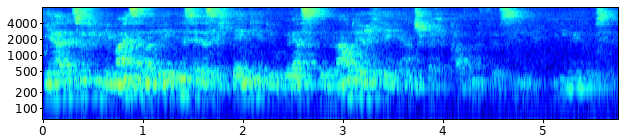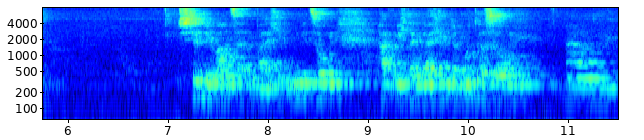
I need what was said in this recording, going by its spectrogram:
ihr hattet so viele gemeinsame Erlebnisse, dass ich denke, du wärst genau der richtige Ansprechpartner für sie. Liebe Grüße. Stimmt, wir waren seit einem Weilchen umgezogen, habe mich dann gleich mit der Mutter so ähm,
